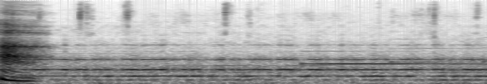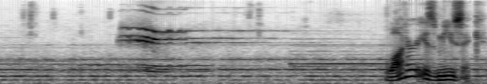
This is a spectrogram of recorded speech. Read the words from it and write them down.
ah. Water is music.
